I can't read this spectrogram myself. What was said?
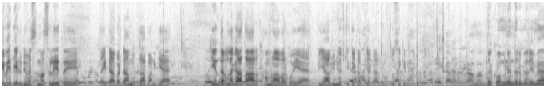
ਕਿਵੇਂ ਦੇਖਦੇ ਹੋ ਇਸ ਮਸਲੇ ਤੇ? ਐਡਾ ਵੱਡਾ ਮੁੱਦਾ ਬਣ ਗਿਆ ਹੈ। ਕੇਂਦਰ ਲਗਾਤਾਰ ਹਮਲਾਵਰ ਹੋਏ ਹੈ ਪੰਜਾਬ ਯੂਨੀਵਰਸਿਟੀ ਤੇ ਕਬਜ਼ਾ ਕਰਨ ਨੂੰ। ਤੁਸੀਂ ਕਿਵੇਂ ਦੇਖਦੇ ਹੋ? ਦੇਖੋ ਮਨਿੰਦਰ ਵੀਰੇ ਮੈਂ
